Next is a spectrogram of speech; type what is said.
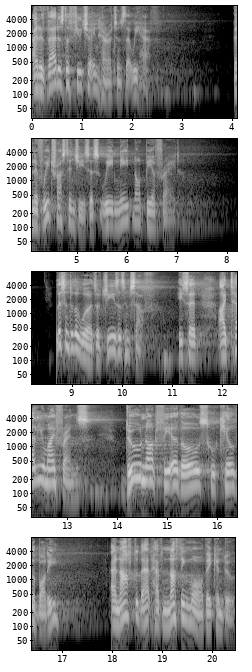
And if that is the future inheritance that we have, then if we trust in Jesus, we need not be afraid. Listen to the words of Jesus himself. He said, I tell you, my friends, do not fear those who kill the body, and after that have nothing more they can do.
